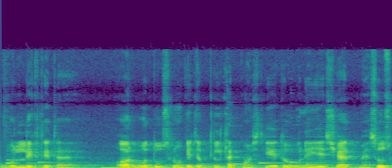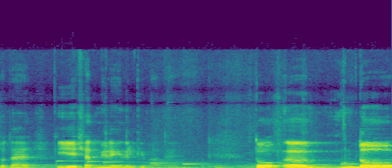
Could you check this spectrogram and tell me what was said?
वो लिख देता है और वो दूसरों के जब दिल तक पहुँचती है तो उन्हें ये शायद महसूस होता है कि ये शायद मेरे ही दिल की बात है। तो दो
